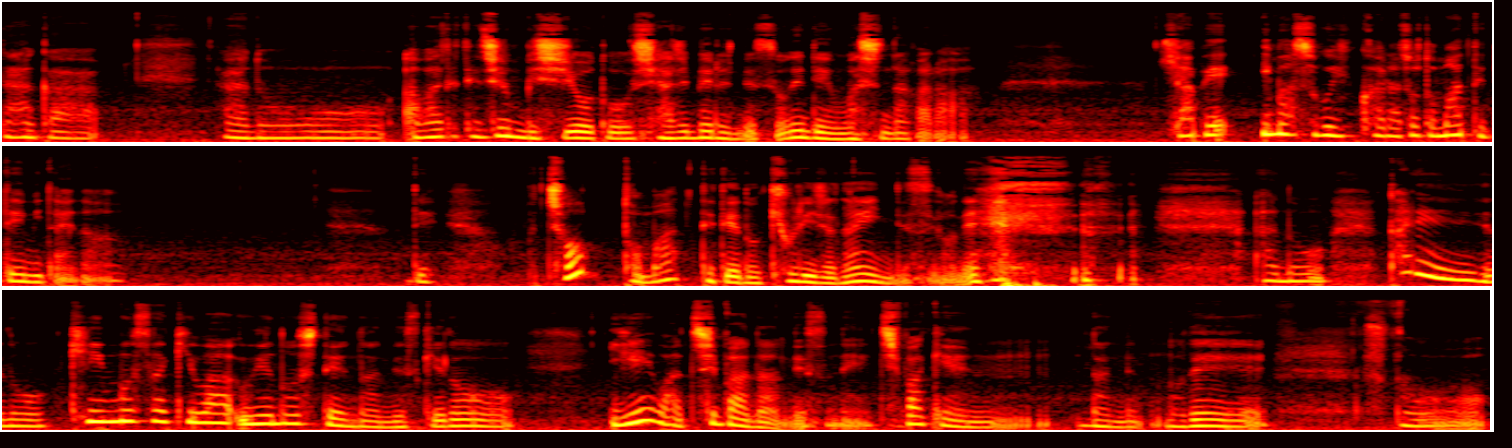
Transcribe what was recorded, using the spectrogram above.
なんかあの、慌てて準備しようとし始めるんですよね電話しながらやべ今すぐ行くからちょっと待っててみたいな。でちょっと待ってての距離じゃないんですよね。あの彼の勤務先は上野支店なんですけど家は千葉なんですね。千葉県なのでその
